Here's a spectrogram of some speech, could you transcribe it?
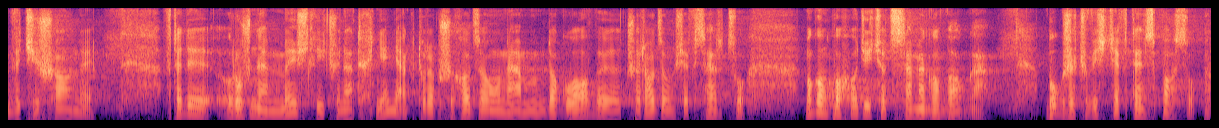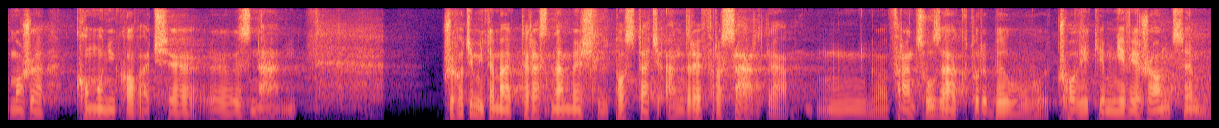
wyciszony. Wtedy różne myśli czy natchnienia, które przychodzą nam do głowy, czy rodzą się w sercu, mogą pochodzić od samego Boga. Bóg rzeczywiście w ten sposób może komunikować się y, z nami. Przychodzi mi temat teraz na myśl postać André Frossarda, mm, Francuza, który był człowiekiem niewierzącym,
